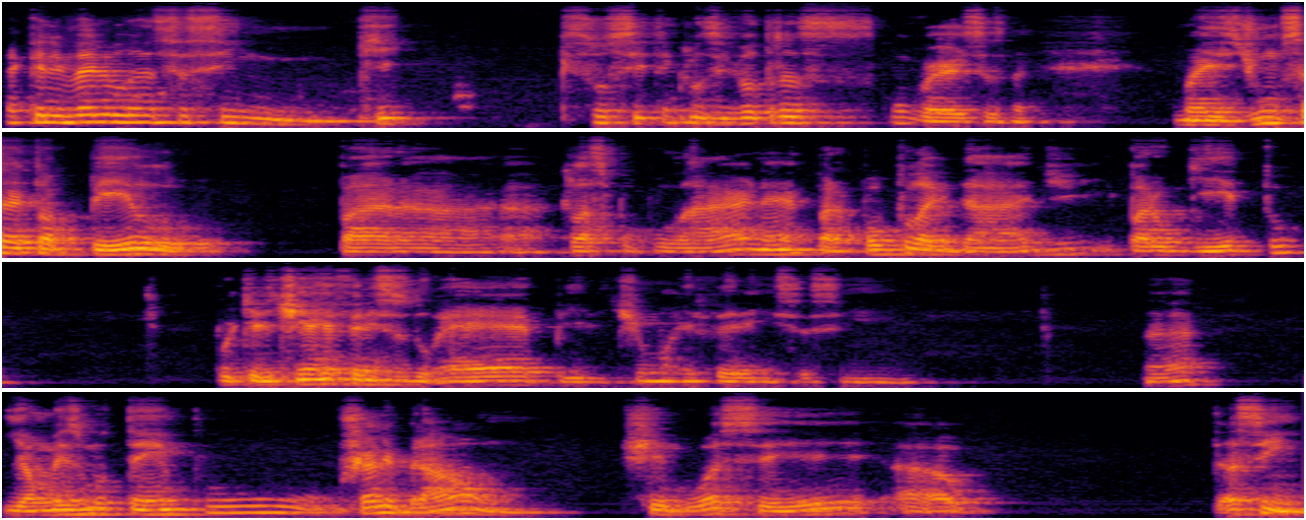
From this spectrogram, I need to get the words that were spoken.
Aquele velho lance, assim, que, que suscita, inclusive, outras conversas, né? Mas de um certo apelo para classe popular, né, para a popularidade e para o gueto, porque ele tinha referências do rap, ele tinha uma referência assim, né? E ao mesmo tempo, o Charlie Brown chegou a ser, assim,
